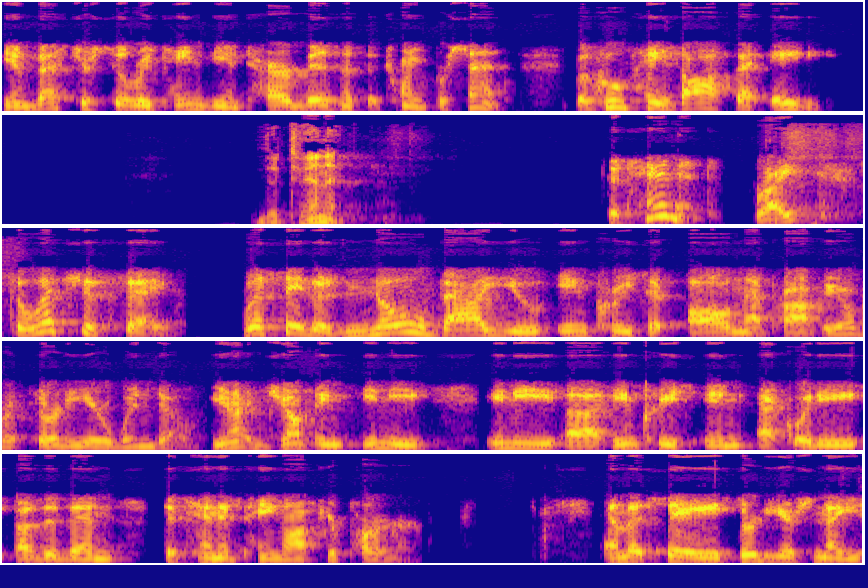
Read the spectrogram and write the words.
The investor still retains the entire business at 20%, but who pays off that 80? The tenant. The tenant, right? So let's just say let's say there's no value increase at all in that property over a 30 year window. You're not jumping any any uh, increase in equity other than the tenant paying off your partner. And let's say 30 years from now, you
